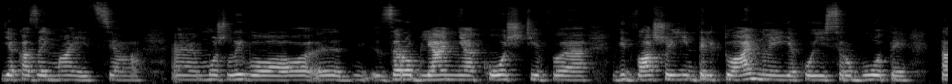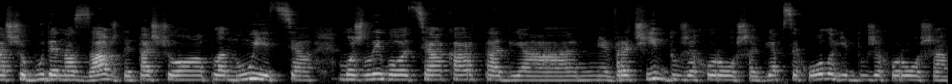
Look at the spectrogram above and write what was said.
яка займається, е, можливо, е, заробляння коштів е, від вашої інтелектуальної якоїсь роботи, та, що буде назавжди, та, що планується, можливо, ця карта для врачів дуже хороша, для психологів дуже хороша,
